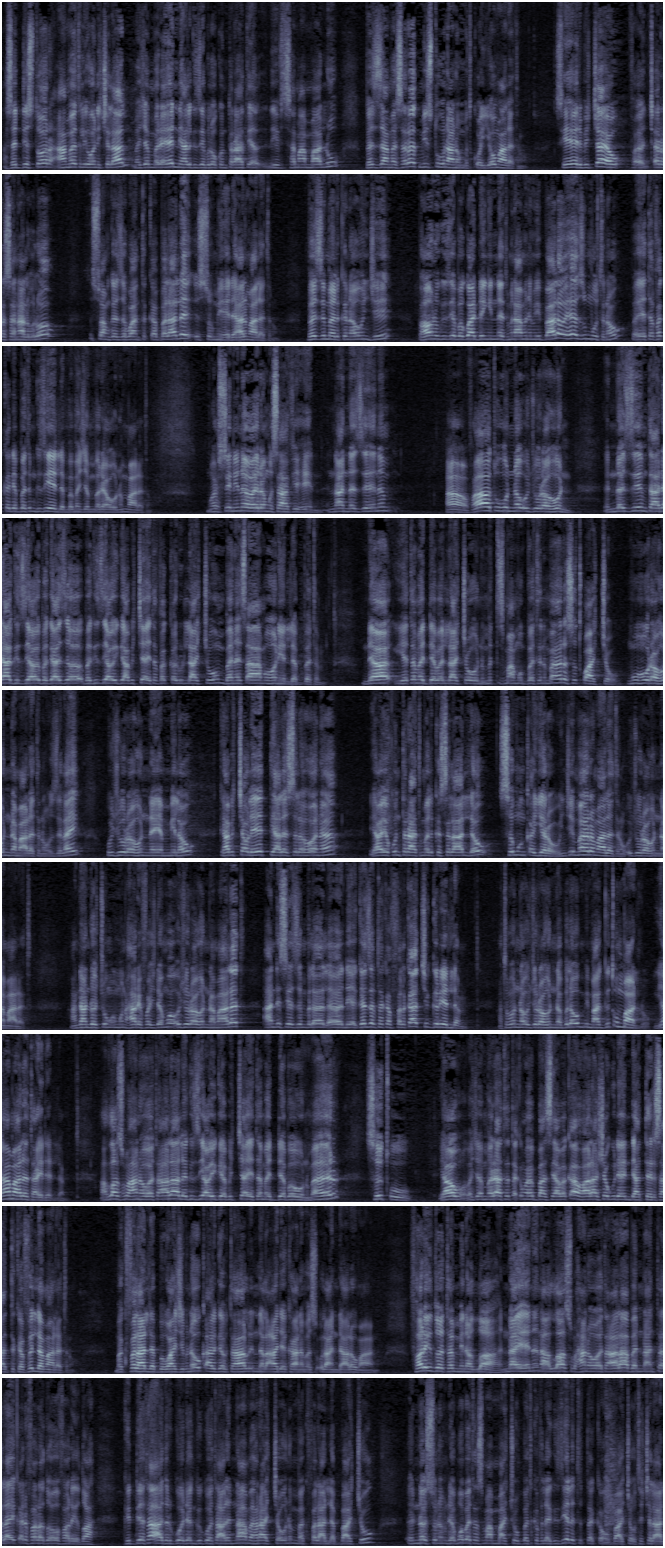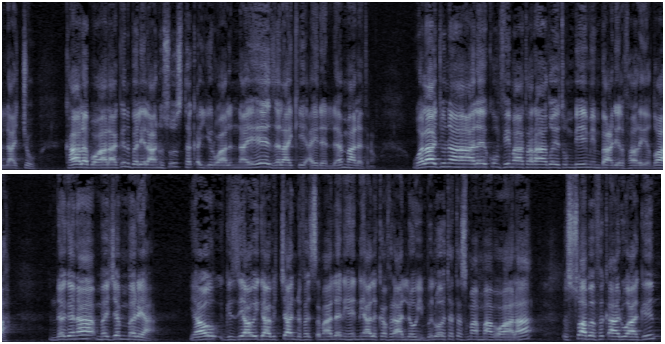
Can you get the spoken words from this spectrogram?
ስድስት ወር አመት ሊሆን ይችላል። መጀመሪያ ይህን ያህል ጊዜ ብሎ ኮንትራት ይሰማማሉ። በዛ መሰረት ሚስቱ ሁና ነው የምትቆየው ማለት ነው። ሲሄድ ብቻ ያው ጨርሰናል ብሎ እሷም ገንዘቧን ትቀበላለች እሱም ይሄዳል ማለት ነው። በዚህ መልክ ነው እንጂ በአሁኑ ጊዜ በጓደኝነት ምናምን የሚባለው ይሄ ዝሙት ነው። የተፈቀደበትም ጊዜ የለም በመጀመሪያውንም ማለት ነው። ሙሕሲኒነ ገይረ ሙሳፊሒን እና እነዚህንም ነው እጁረሁን እነዚህም ታዲያ ጊዜያዊ በጊዜያዊ ጋብቻ የተፈቀዱላችሁም በነፃ መሆን የለበትም። የተመደበላቸውን የምትስማሙበትን መህር ስጧቸው። ሙሁረሁነ ማለት ነው። እዚህ ላይ ውጁረሁነ የሚለው ጋብቻው ለየት ያለ ስለሆነ ያው የኩንትራት መልክ ስላለው ስሙን ቀየረው እንጂ መህር ማለት ነው። እጁረሁነ ማለት አንዳንዶቹ ሙንሐሪፎች ደግሞ እጁረሁነ ማለት አንድ ሴት ዝም ብለ ገንዘብ ተከፈልካት ችግር የለም አትሁነ እጁረሁነ ብለው ይማግጡም አሉ። ያ ማለት አይደለም። አላህ ስብንሁ ወተላ ለጊዜያዊ ገብቻ የተመደበውን መህር ስጡ። ያው መጀመሪያ ተጠቅመህባት ሲያበቃ ኋላ ሸጉደህ እንዳትሄድ ሳትከፍል ለማለት ነው። መክፈል አለብህ። ዋጅብ ነው። ቃል ገብተሃል። እነልአደ ካነ መስኡላ እንዳለው ማለት ነው። ፈሪዶተ ሚንላህ እና ይህንን አላህ ስብሓንሁ ወተላ በእናንተ ላይ ቀድ ፈረደው ፈሪዳ ግዴታ አድርጎ ደንግጎታልና መህራቸውንም መክፈል አለባችሁ እነሱንም ደግሞ በተስማማችሁበት ክፍለ ጊዜ ልትጠቀሙባቸው ትችላላችሁ። ካለ በኋላ ግን በሌላ ንሱስ ተቀይሯልና ይሄ ዘላቂ አይደለም ማለት ነው። ወላ ጁናሃ አለይኩም ፊማ ተራዶይቱም ብህ ሚን ባዕድ ልፈሪዳ እንደገና መጀመሪያ ያው ጊዜያዊ ጋብቻ እንፈጽማለን ይህን ያህል እከፍላለሁኝ ብሎ ተተስማማ በኋላ እሷ በፍቃዷ ግን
